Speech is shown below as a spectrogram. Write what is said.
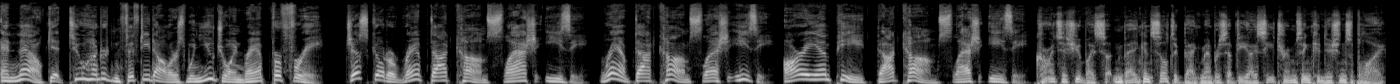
And now get $250 when you join Ramp for free. Just go to ramp.com slash easy. Ramp.com slash easy. R-A-M-P.com slash easy. Cards issued by Sutton Bank and Celtic Bank members of DIC terms and conditions apply.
